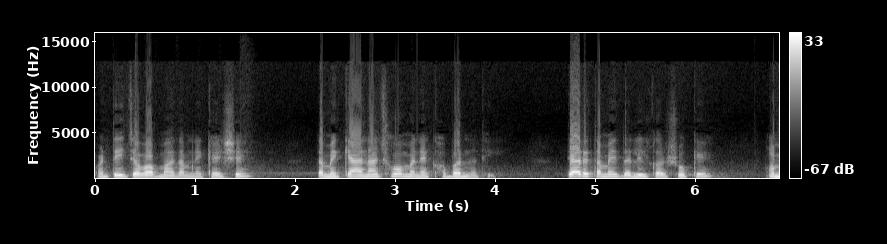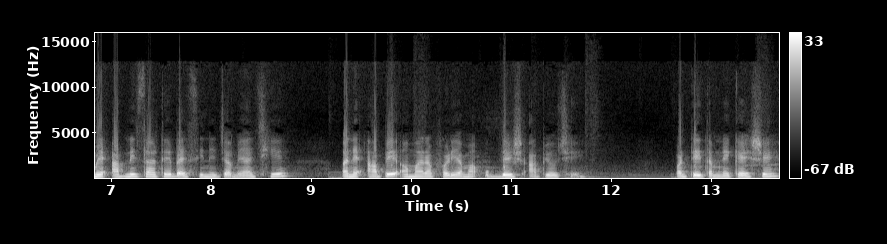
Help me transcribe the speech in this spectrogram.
પણ તે જવાબમાં તમને કહેશે તમે ક્યાંના છો મને ખબર નથી. ત્યારે તમે દલીલ કરશો કે અમે આપની સાથે બેસીને જમ્યા છીએ અને આપે અમારા ફળિયામાં ઉપદેશ આપ્યો છે. પણ તે તમને કહેશે,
